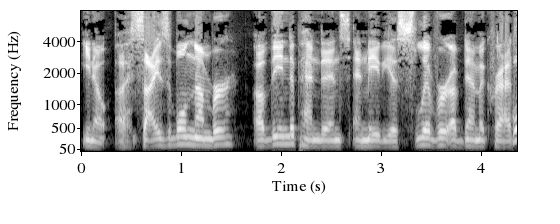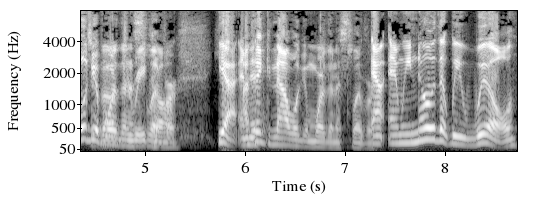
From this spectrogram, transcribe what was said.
you know, a sizable number of the independents, and maybe a sliver of Democrats. We'll get more than a recall. sliver. Yeah, I think now we'll get more than a sliver. And, and we know that we will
